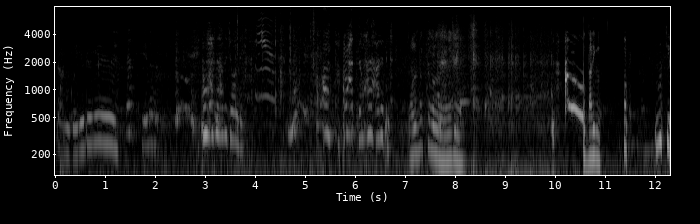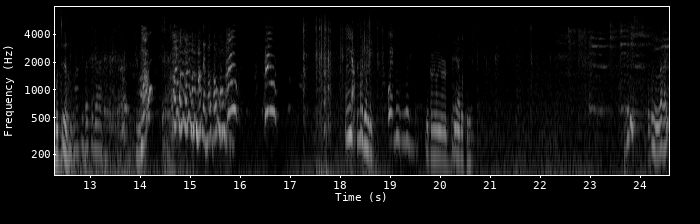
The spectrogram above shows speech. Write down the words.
চান করে দেবে আমার হাতে হাতে জল দে আমার হাতে আমার হাতে হাতে দে দাঁড়িয়ে জল দে দেখিস কত নোংরা হয়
